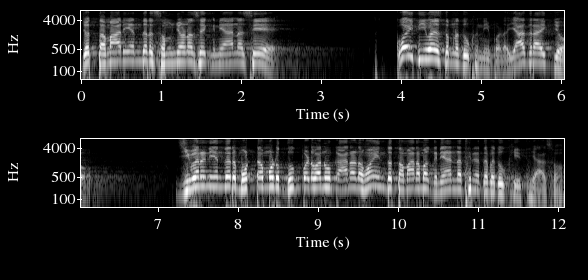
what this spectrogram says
જો તમારી અંદર સમજણ હશે, જ્ઞાન હશે, કોઈ દિવસ તમને દુઃખ નહીં પડે. યાદ રાખજો. જીવનની અંદર મોટા મોટું દુઃખ પડવાનું કારણ હોય ને તો તમારામાં જ્ઞાન નથી ને તમે દુઃખી થયા છો.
